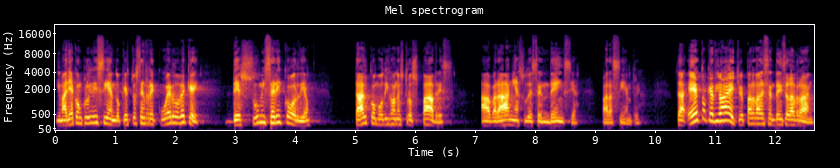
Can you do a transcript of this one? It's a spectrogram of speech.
Y María concluye diciendo que esto es en recuerdo de qué? De su misericordia, tal como dijo a nuestros padres, a Abraham y a su descendencia para siempre. O sea, esto que Dios ha hecho es para la descendencia de Abraham.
